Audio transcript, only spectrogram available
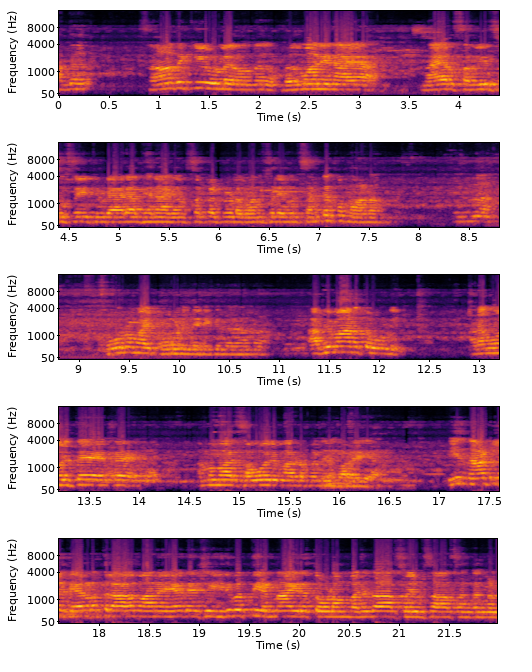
അത് സാധിക്കുകയുള്ളൂ എന്ന് ബഹുമാന്യനായ നായർ സർവീസ് സൊസൈറ്റിയുടെ ആരാധ്യനായ ജനറൽ സെക്രട്ടറിയുടെ മനസ്സിലെ ഒരു സങ്കല്പമാണ് ഇന്ന് പൂർണമായി പൂണിഞ്ഞിരിക്കുന്നതെന്ന് അഭിമാനത്തോടുകൂടി അടങ്ങൂരത്തെ ഒക്കെ അമ്മമാർ സഹോദരിമാരോടൊപ്പം ഞാൻ പറയുകയാണ് ഈ നാട്ടിൽ കേരളത്തിലാകമാനം ഏകദേശം ഇരുപത്തി എണ്ണായിരത്തോളം വനിതാ സ്വയം സഹായ സംഘങ്ങൾ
